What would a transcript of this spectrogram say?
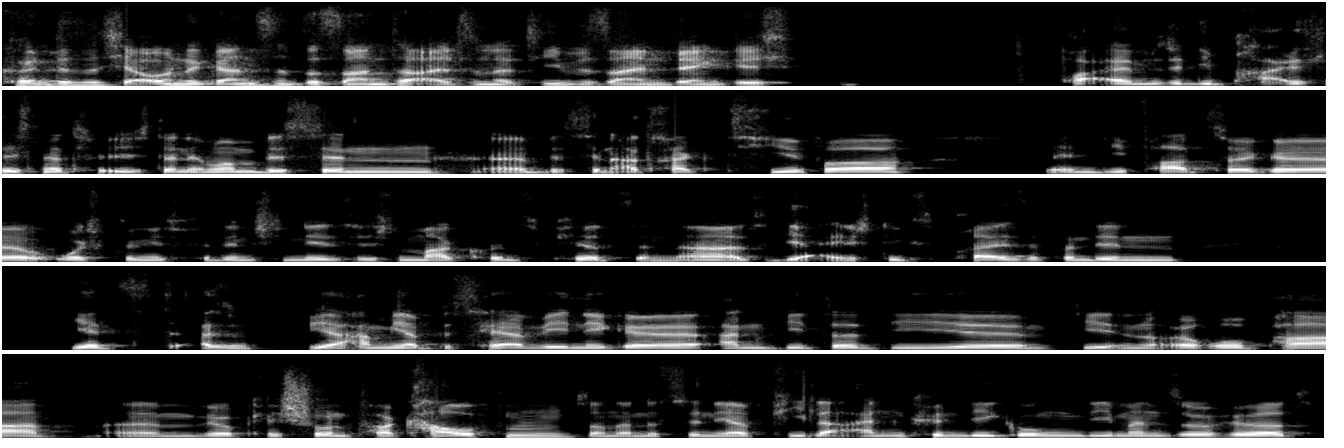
könnte sicher auch eine ganz interessante Alternative sein, denke ich. Vor allem sind die preislich natürlich dann immer ein bisschen, äh, bisschen attraktiver, wenn die Fahrzeuge ursprünglich für den chinesischen Markt konzipiert sind. Ne? Also die Einstiegspreise von den jetzt, also wir haben ja bisher wenige Anbieter, die, die in Europa ähm, wirklich schon verkaufen, sondern es sind ja viele Ankündigungen, die man so hört.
